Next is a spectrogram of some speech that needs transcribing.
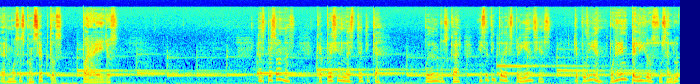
hermosos conceptos para ellos. Las personas que aprecian la estética pueden buscar este tipo de experiencias que podrían poner en peligro su salud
